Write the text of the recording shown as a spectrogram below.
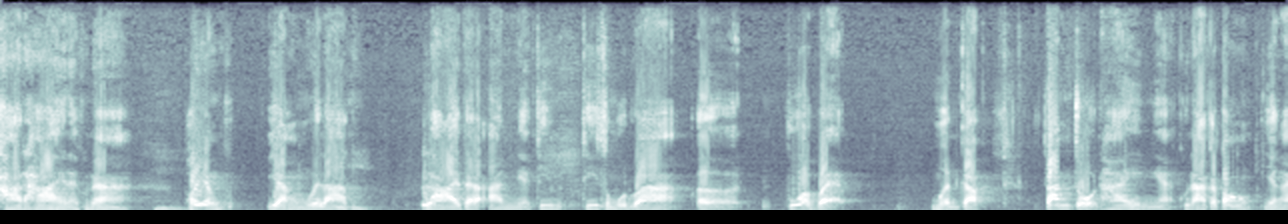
ท้าทายนะคุณอา เพราะอย่างอย่างเวลาลายแต่ละอันเนี่ยที่ที่สมมติว่าเอ่อผู้ออกแบบเหมือนกับตั้งโจทย์ให้อย่างเงี้ยคุณอาก็ต้องยังไง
